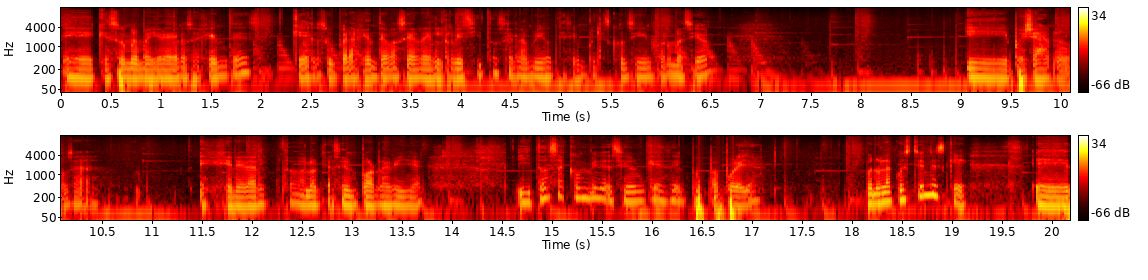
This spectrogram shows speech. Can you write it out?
eh, que son la mayoría de los agentes, que el superagente va a ser el Risitos, el amigo que siempre les consigue información. Y pues ya, ¿no? O sea, en general, todo lo que hacen por la niña. Y toda esa combinación que hace el papá por ella. Bueno, la cuestión es que eh,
